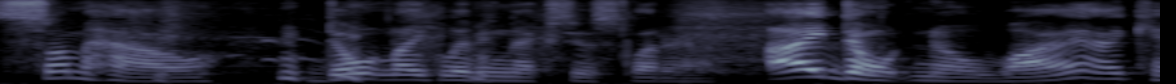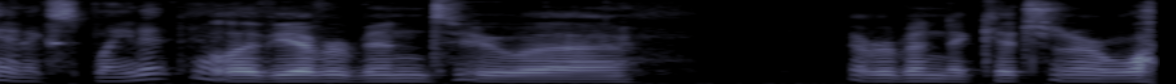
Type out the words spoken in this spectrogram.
somehow don't like living next to a slaughterhouse. I don't know why. I can't explain it. Well, have you ever been to uh, ever been to Kitchener Wa-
